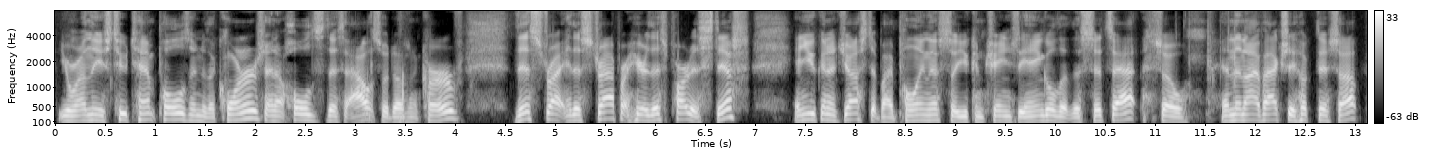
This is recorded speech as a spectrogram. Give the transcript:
You run these two tent poles into the corners and it holds this out so it doesn't curve. This, strap, this strap right here, this part is stiff and you can adjust it by pulling this so you can change the angle that this sits at. So, and then I've actually hooked this up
